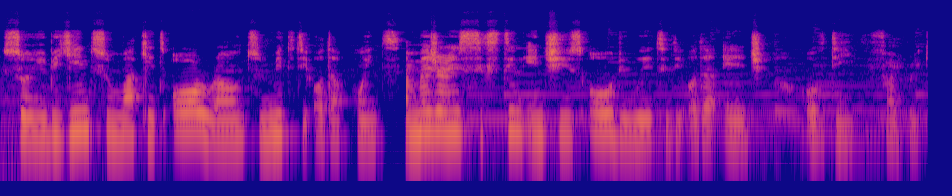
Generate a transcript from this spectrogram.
So you begin to mark it all round to meet the other point i'm measuring 16 inches all the way to the other edge of the fabric.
